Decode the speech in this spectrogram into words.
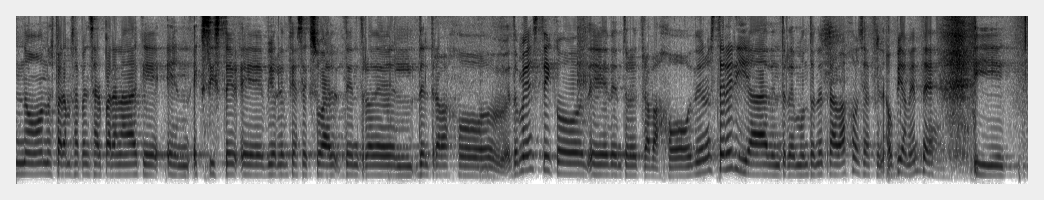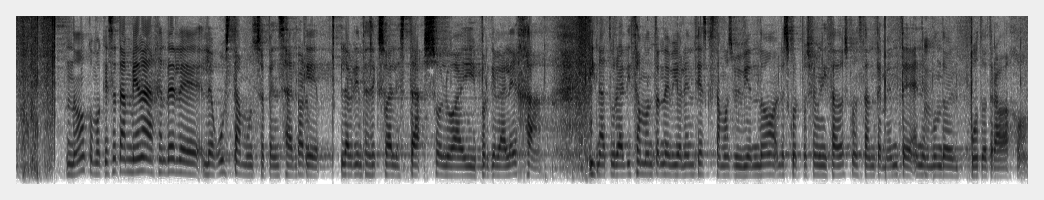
no nos paramos a pensar para nada que en, existe eh, violencia sexual dentro del trabajo trabajo doméstico, eh, dentro del trabajo de la hostelería, dentro de un montón de trabajos, y al final, obviamente. Y ¿no? Como que eso también a la gente le, le gusta mucho pensar claro. que la violencia sexual está solo ahí, porque la aleja y naturaliza un montón de violencias que estamos viviendo los cuerpos feminizados constantemente en el mundo del puto trabajo.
